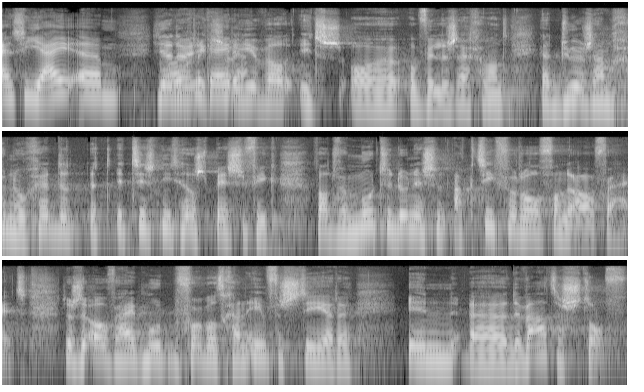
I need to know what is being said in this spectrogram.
En zie jij um, Ja, nou, ik zou hier wel iets uh, op willen zeggen. Want ja, duurzaam genoeg, hè, dat, het, het, is niet heel specifiek. Wat we moeten doen is een actieve rol van de overheid. Dus de overheid moet bijvoorbeeld gaan investeren in uh, de waterstof.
